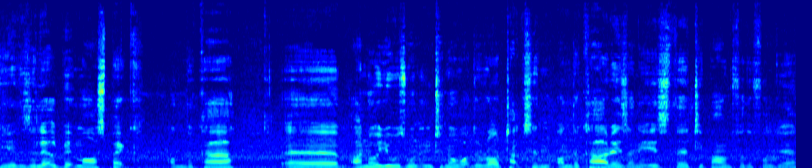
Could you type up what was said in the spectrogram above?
Here there's a little bit more spec on the car. Uh, I know you was wanting to know what the road tax on the car is and it is £30 for the full year.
